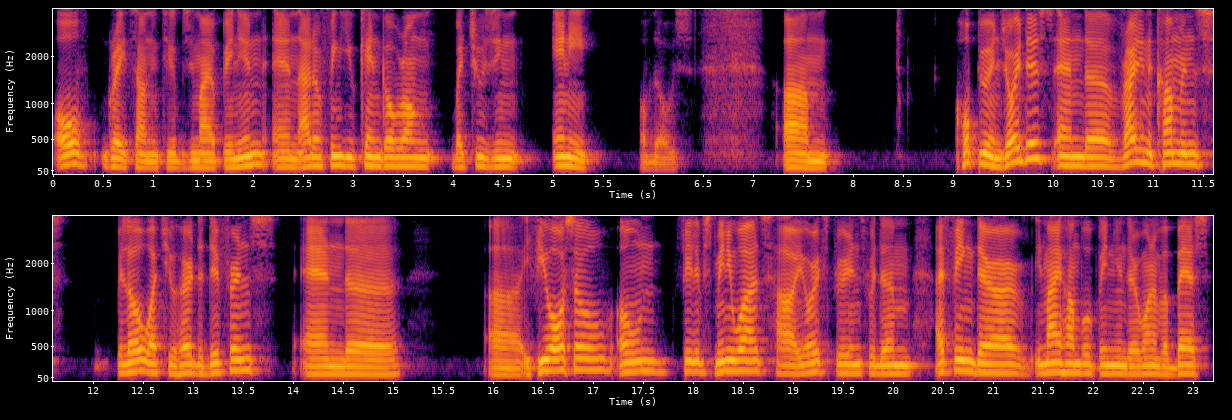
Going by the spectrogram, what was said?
all great sounding tubes in my opinion, and I don't think you can go wrong by choosing any of those. Um, hope you enjoyed this, and uh, write in the comments below what you heard the difference, and uh, uh, if you also own Philips Miniwatts, how are your experience with them? I think they are, in my humble opinion, they're one of the best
